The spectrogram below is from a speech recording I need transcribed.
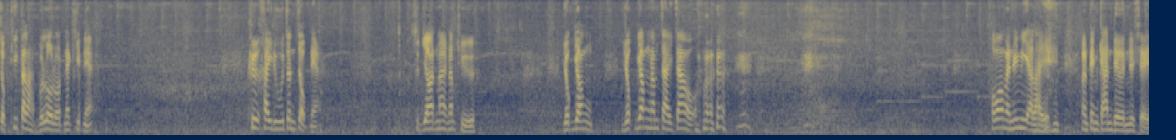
จบที่ตลาดวโรรสนะคลิปเนี้ย คือใครดูจนจบเนี่ย สุดยอดมากน้ำถือ ยกย่อง ยกย่องน้ำใจเจ้า เพราะว่ามันไม่มีอะไร มันเป็นการเดินเฉย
